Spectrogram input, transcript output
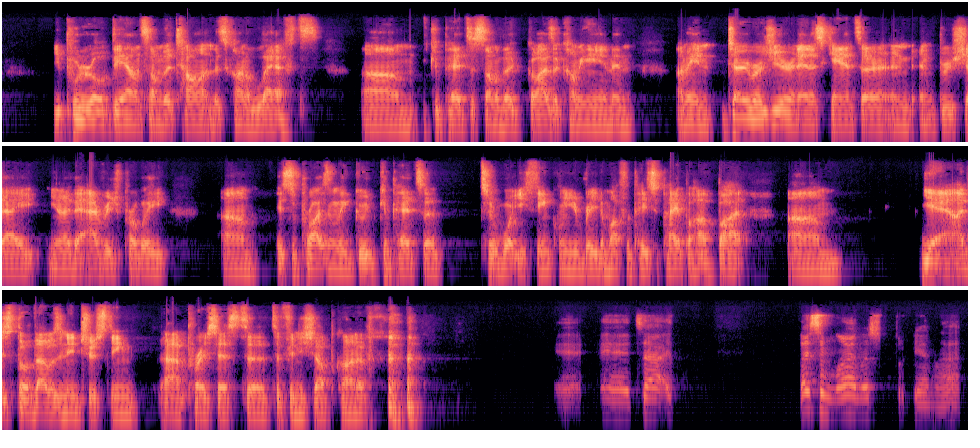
you put it all down, some of the talent that's kind of left um, compared to some of the guys that are coming in. And I mean, Terry Rozier and Enes Kanter and, and Boucher, you know, their average probably um, is surprisingly good compared to to what you think when you read them off a piece of paper. But um, yeah, I just thought that was an interesting uh, process to to finish up, kind of. Yeah, it's uh, lesson learned. Let's put down that.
